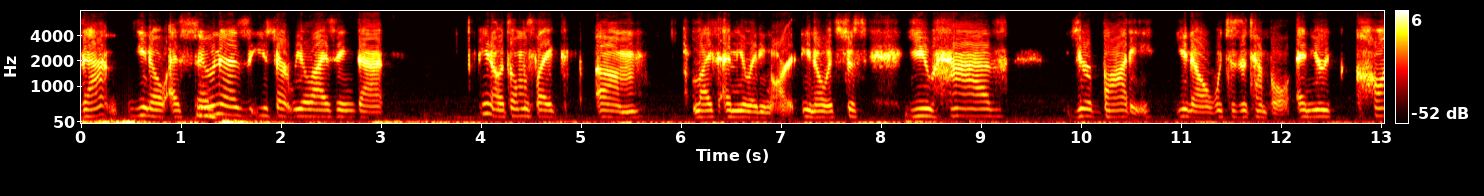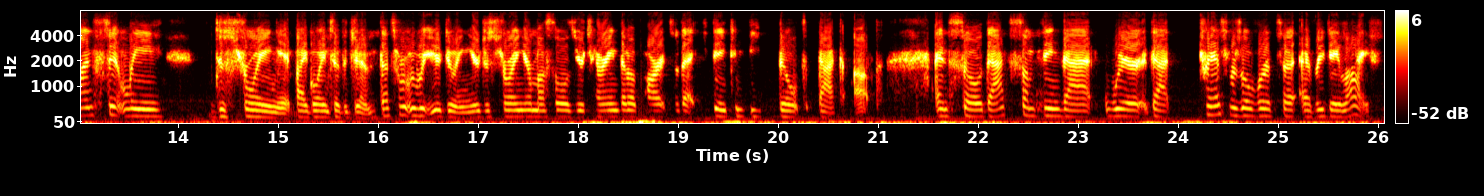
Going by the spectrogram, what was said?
that, you know, as soon as you start realizing that, you know, it's almost like um, life emulating art. You know, it's just you have your body, you know, which is a temple, and you're constantly destroying it by going to the gym. That's what, what, you're doing. You're destroying your muscles, you're tearing them apart so that they can be built back up. And so that's something that where that transfers over to everyday life.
